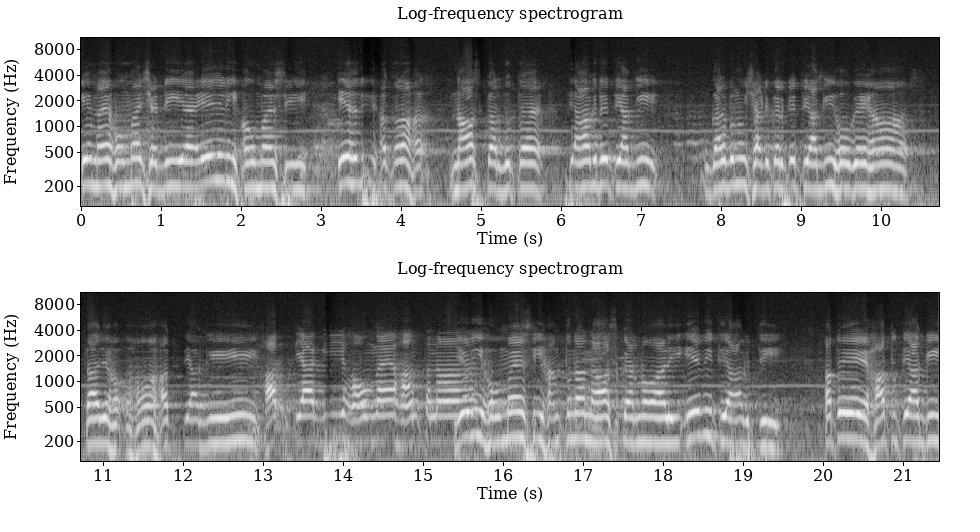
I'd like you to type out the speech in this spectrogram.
ਕਿ ਮੈਂ ਹਉਮੈ ਛੱਡੀ ਹੈ। ਇਹ ਜਿਹੜੀ ਹਉਮੈ ਸੀ, ਇਸ ਦੀ ਹੱਤਨਾ ਨਾਸ ਕਰ ਦਿੱਤਾ ਤਿਆਗ ਦੇ ਤਿਆਗੀ, ਗਰਭ ਨੂੰ ਛੱਡ ਕਰਕੇ ਤਿਆਗੀ ਹੋ ਗਏ ਹਾਂ। ਤਾਂ ਜੋ ਹਾਂ ਹੱਥ ਤਿਆਗੀ। ਹੱਥ ਤਿਆਗੀ ਹਉ ਮੈਂ ਹੰਤ ਨਾ। ਜਿਹੜੀ ਹਉਮੈ ਸੀ ਹੰਤ ਨਾ ਨਾਸ ਕਰਨ ਵਾਲੀ ਇਹ ਵੀ ਤਿਆਗਤੀ ਅਤੇ ਹੱਥ ਤਿਆਗੀ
